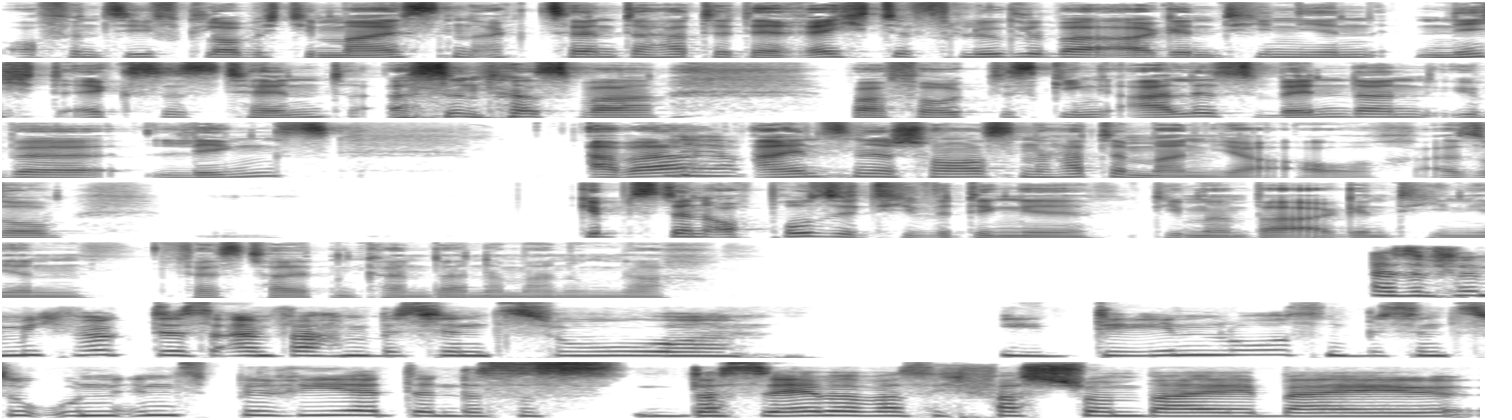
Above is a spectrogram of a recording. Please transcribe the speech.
offensiv, glaube ich, die meisten Akzente hatte. Der rechte Flügel bei Argentinien nicht existent. Also das war, war verrückt. Es ging alles, wenn dann über links. Aber ja. einzelne Chancen hatte man ja auch. Also gibt es denn auch positive Dinge, die man bei Argentinien festhalten kann, deiner Meinung nach? Also für mich wirkt es einfach ein bisschen zu ideenlos, ein bisschen zu uninspiriert, denn das ist dasselbe, was ich fast schon bei, bei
